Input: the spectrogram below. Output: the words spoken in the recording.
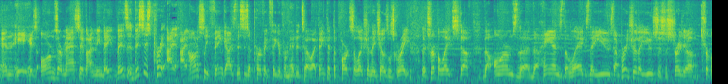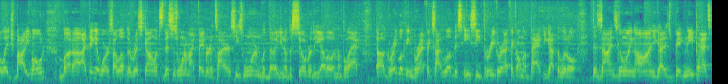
And he, his arms are massive. I mean, they this, this this is pretty, I, I honestly think, guys, this is a perfect figure from head to toe. I think that the part selection they chose was great. The Triple H stuff, the arms, the, the hands, the legs they used. I'm pretty sure they used just a straight up Triple H body mold, but uh, I think it works. I love the wrist gauntlets. This is one of my favorite attires he's worn with the, you know, the silver, the yellow, and the black. Uh, great looking graphics. I love this EC3 graphic on the back. You got the little designs going on. You got his big knee pads.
